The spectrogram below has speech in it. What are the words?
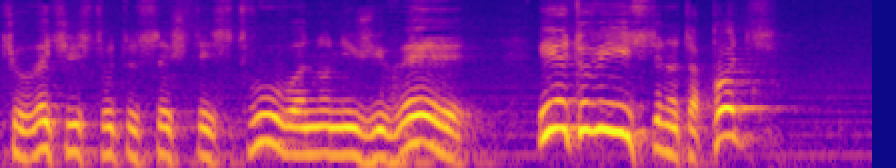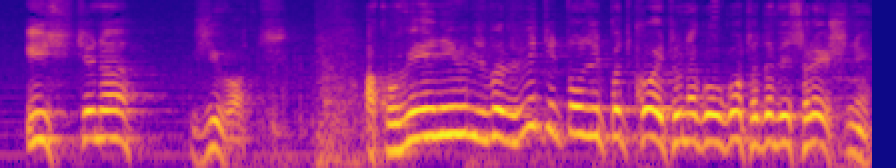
човечеството съществува, но не живее. И ето ви истината. Път, истина, живот. Ако вие не вървите този път, който на Голгота да ви срещне,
